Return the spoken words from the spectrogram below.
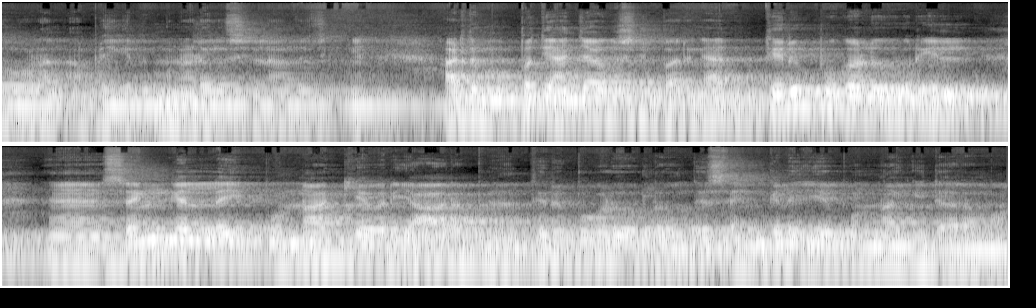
தோழன் அப்படிங்கிறது முன்னாடி கொஸ்டினில் வந்து வச்சுக்கோங்க. அடுத்து முப்பத்தி அஞ்சாவது கொஸ்டின் பாருங்கள் திருப்புகலூரில் செங்கல்லை பொன்னாக்கியவர் யார் அப்படின்னா திருப்புகலூரில் வந்து செங்கலையே பொன்னாக்கிட்டாராமா.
